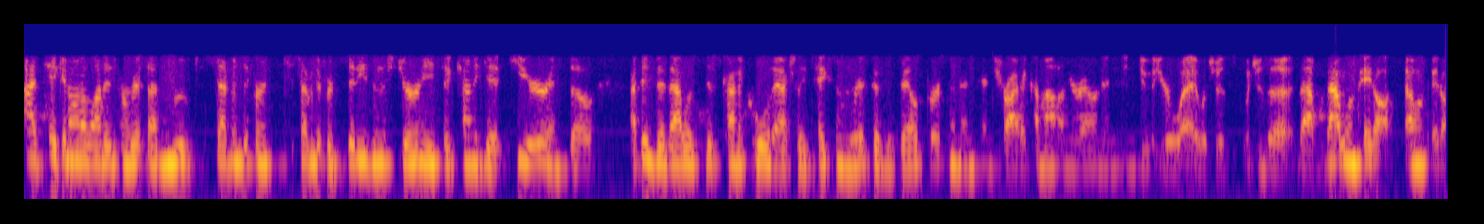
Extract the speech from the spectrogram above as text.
I've taken on a lot of different risks. I've moved seven different seven different cities in this journey to kind of get here, and so I think that that was just kind of cool to actually take some risk as a salesperson and, and try to come out on your own and, and do it your way, which was which is a that that one paid off. That one paid off.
